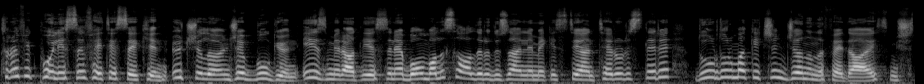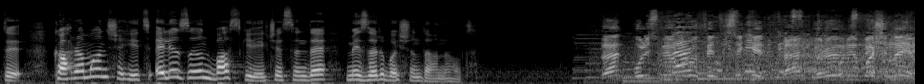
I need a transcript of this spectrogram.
Trafik polisi Fethi Sekin 3 yıl önce bugün İzmir Adliyesi'ne bombalı saldırı düzenlemek isteyen teröristleri durdurmak için canını feda etmişti. Kahraman şehit Elazığ'ın Baskil ilçesinde mezarı başında anıldı. Ben polis memuru Fethi Sekin. Ben görevimin başındayım.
